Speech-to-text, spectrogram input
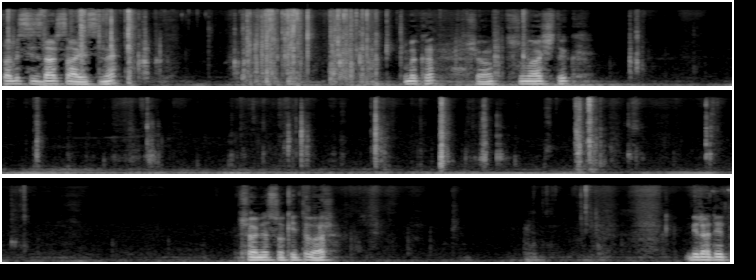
Tabi sizler sayesinde. Bakın şu an kutusunu açtık. Şöyle soketi var. Bir adet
